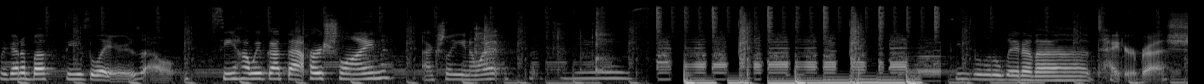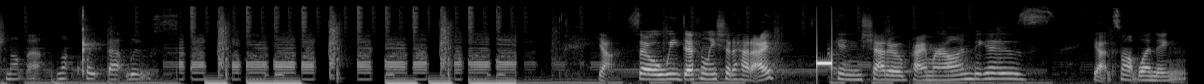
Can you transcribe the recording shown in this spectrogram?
we gotta buff these layers out. See how we've got that harsh line? Actually, you know what? Let's use, a little bit of a tighter brush. Not that, not quite that loose. Yeah, so we definitely should have had eye fucking shadow primer on because yeah, it's not blending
